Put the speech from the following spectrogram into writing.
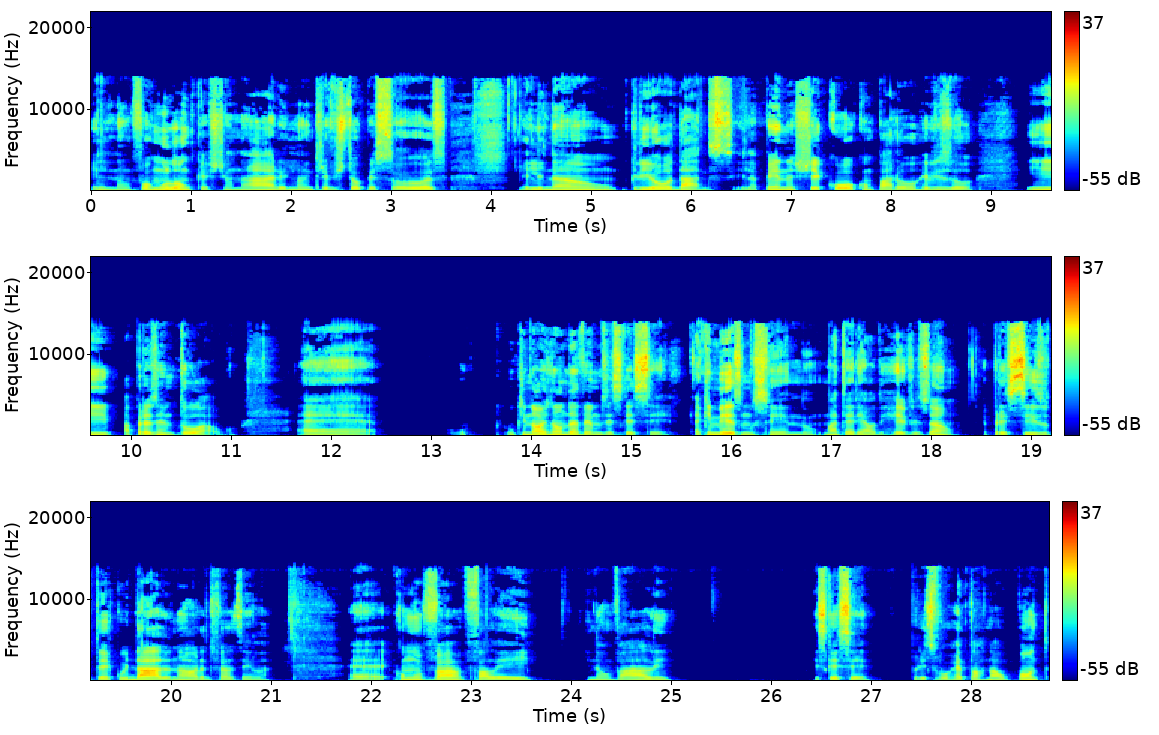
Ele não formulou um questionário, ele não entrevistou pessoas, ele não criou dados. Ele apenas checou, comparou, revisou e apresentou algo. É... O que nós não devemos esquecer é que, mesmo sendo material de revisão, é preciso ter cuidado na hora de fazê-la. É, como falei, não vale esquecer. Por isso vou retornar ao ponto.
